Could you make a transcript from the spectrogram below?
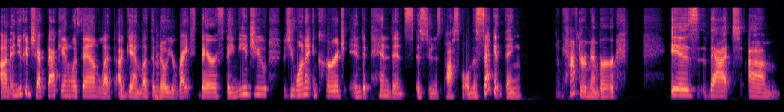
Um, and you can check back in with them. Let again, let them know you're right there if they need you. But you want to encourage independence as soon as possible. And the second thing that we have to remember is that um,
